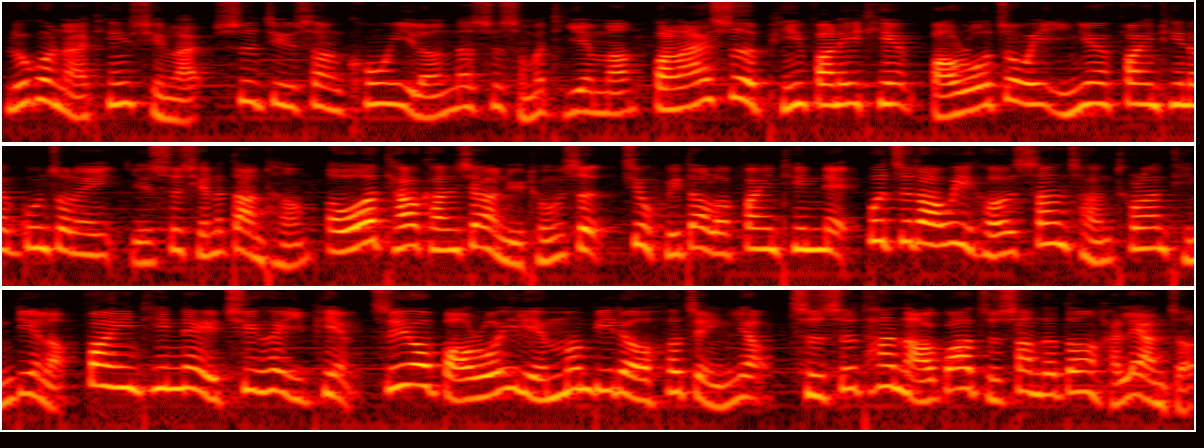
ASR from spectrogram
如果哪天醒来，世界上空无一人，那是什么体验吗？本来是平凡的一天，保罗作为影院放映厅的工作人员，也是闲得蛋疼，偶尔调侃一下女同事，就回到了放映厅内。不知道为何商场突然停电了，放映厅内漆黑一片，只有保罗一脸懵逼的喝着饮料。此时他脑瓜子上的灯还亮着。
